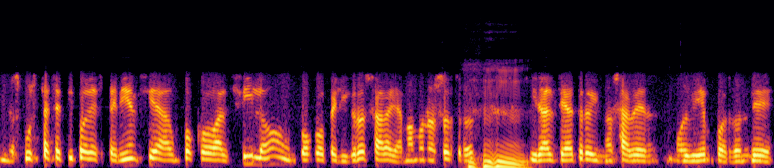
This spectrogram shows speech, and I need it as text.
nos gusta ese tipo de experiencia un poco al filo, un poco peligrosa, la llamamos nosotros, ir al teatro y no saber muy bien por dónde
